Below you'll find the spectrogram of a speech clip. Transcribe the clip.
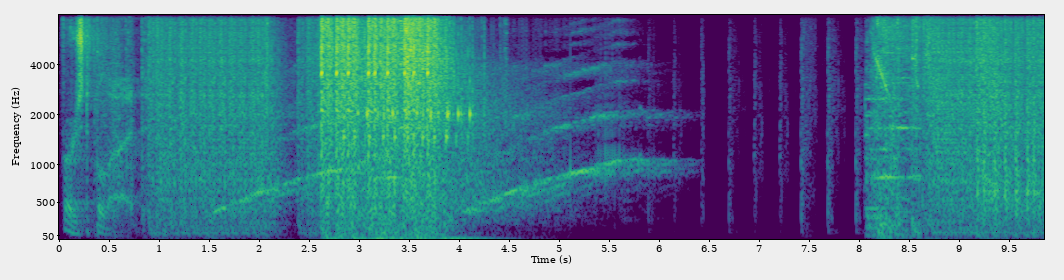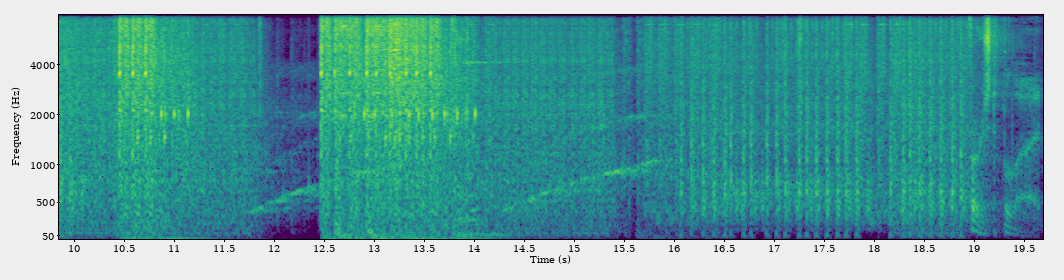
First Blood. First Blood.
